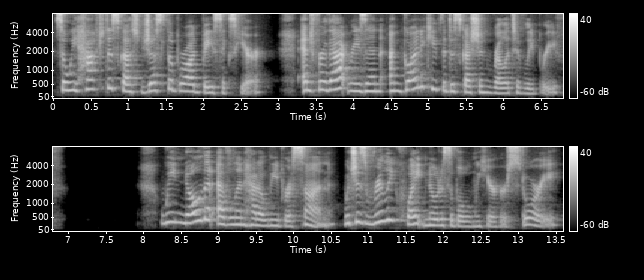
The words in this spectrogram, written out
so we have to discuss just the broad basics here. And for that reason, I'm going to keep the discussion relatively brief. We know that Evelyn had a Libra sun, which is really quite noticeable when we hear her story.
